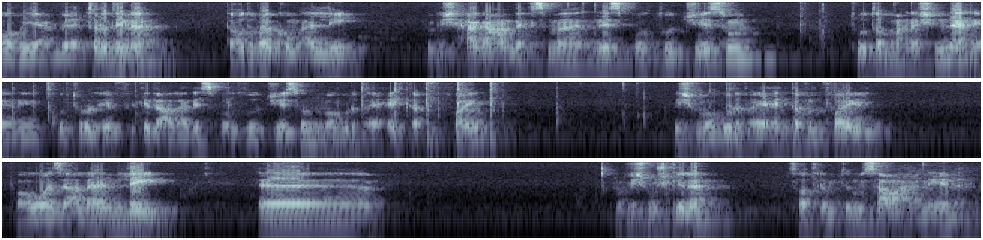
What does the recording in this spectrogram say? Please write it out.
هو بيع- بيعترض هنا. تاخدوا بالكم قال لي مفيش حاجة عندك اسمها response dot JSON قلت طب ما إحنا شلناها يعني control F كده على response dot JSON موجودة في أي حتة في ال file. مش موجودة في أي حتة في ال file. فهو زعلان ليه؟ آه مفيش مشكلة. سطر 207 يعني هنا.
